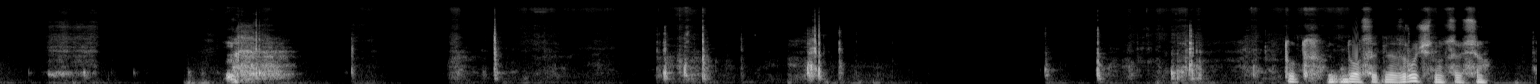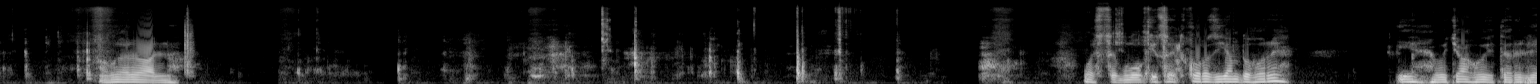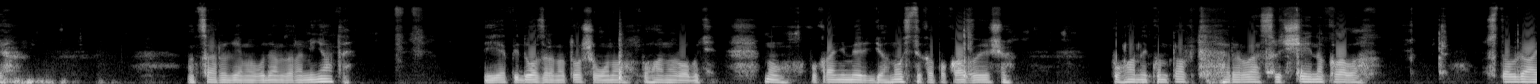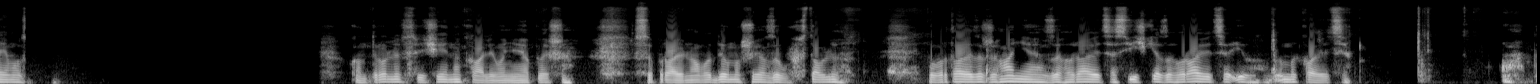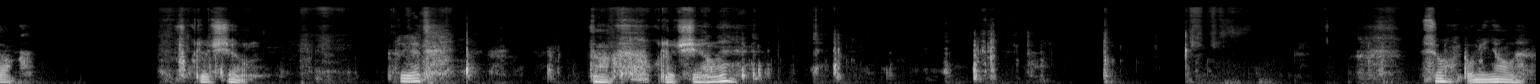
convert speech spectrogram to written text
Тут досить незручно це все, але реально. Ось це блок і цей тако роз'єм догори і витягуєте реле. Оце реле ми будемо зараз міняти. І є підозра на те, що воно погано робить. Ну, по крайній мірі, діагностика показує, що поганий контакт реле свічей накала. Вставляємо. Контролер свічей накалювання, я пише. Все правильно, але дивно, що я ставлю Повертаю зажигання, загораються, свічки загораються і вмикаються. О, так. Включив. Привіт. Так, включили. Все, поміняли.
